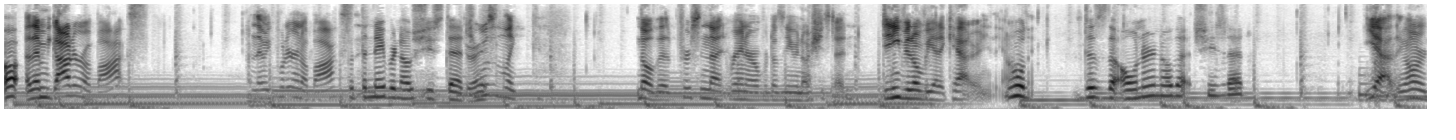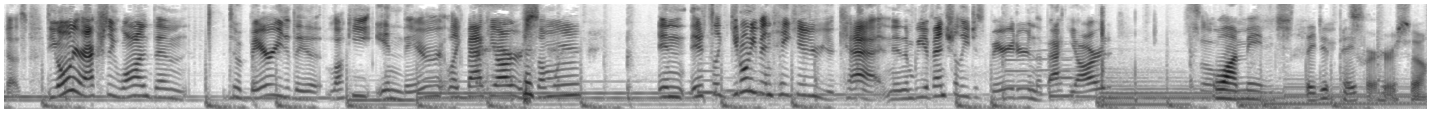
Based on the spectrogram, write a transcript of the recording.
Oh. And then we got her a box, and then we put her in a box. But the neighbor knows she's dead, she right? She wasn't like. No, the person that ran her over doesn't even know she's dead. Didn't even know we had a cat or anything. Well, think. Does the owner know that she's dead? Yeah, the owner does. The owner actually wanted them to bury the Lucky in their like backyard or somewhere. And it's like you don't even take care of your cat, and then we eventually just buried her in the backyard. So Well, I mean, they did pay for her, so.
